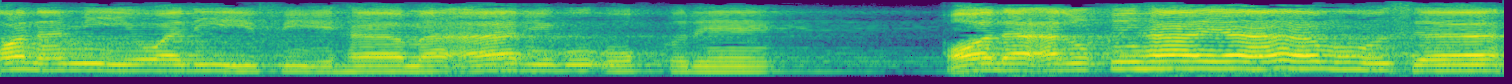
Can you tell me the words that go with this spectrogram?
غنمي ولي فيها مآرب أخرى قال ألقها يا موسى.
